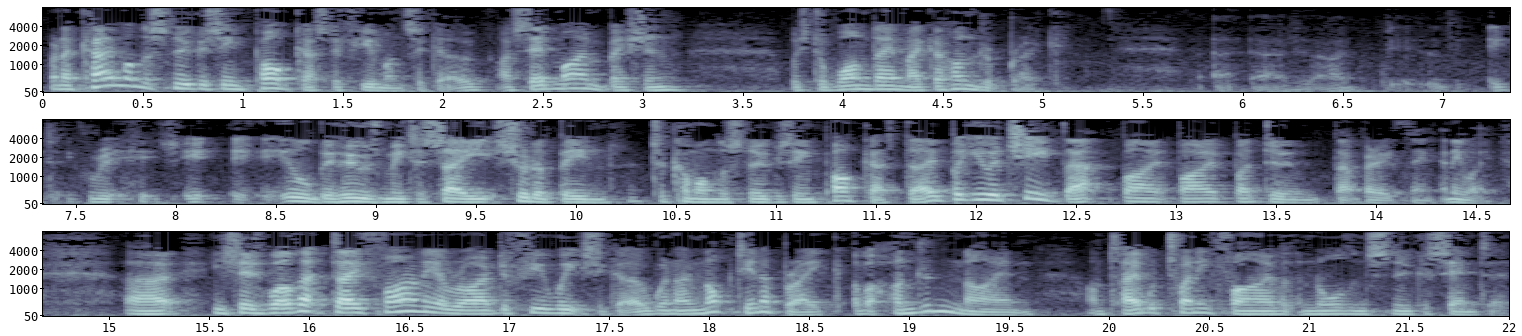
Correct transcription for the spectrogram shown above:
When I came on the Snooker Scene podcast a few months ago, I said my ambition was to one day make a hundred break. Uh, it, it, it, will behoove me to say it should have been to come on the Snooker Scene podcast day, but you achieved that by, by, by doing that very thing. Anyway, uh, he says, well, that day finally arrived a few weeks ago when I knocked in a break of 109 on table 25 at the Northern Snooker Centre.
